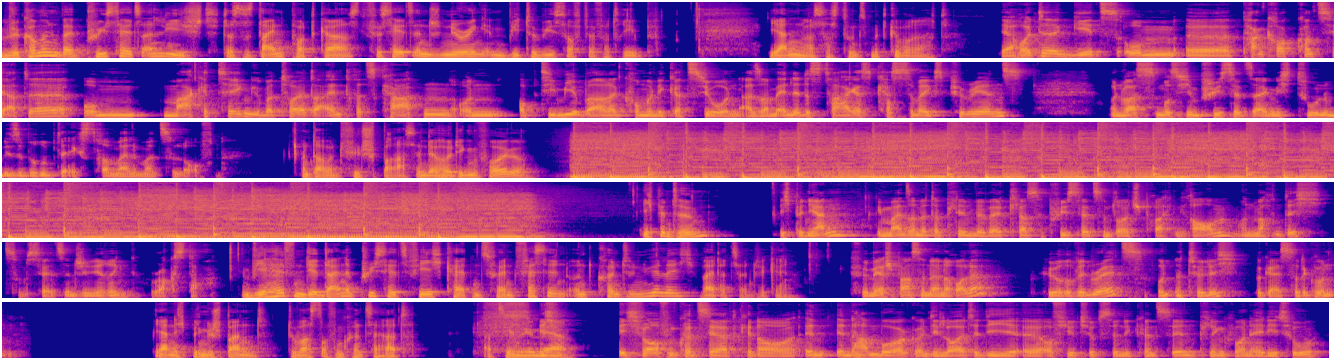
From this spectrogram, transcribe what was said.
Willkommen bei Presales Unleashed. Das ist dein Podcast für Sales Engineering im B2B Softwarevertrieb. Jan, was hast du uns mitgebracht? Ja, heute geht's um äh, Punkrock-Konzerte, um Marketing, überteuerte Eintrittskarten und optimierbare Kommunikation. Also am Ende des Tages Customer Experience. Und was muss ich im Presets eigentlich tun, um diese berühmte Extrameile mal zu laufen? Und damit viel Spaß in der heutigen Folge. Ich bin Tim. Ich bin Jan. Gemeinsam etablieren wir Weltklasse Presales im deutschsprachigen Raum und machen dich zum Sales Engineering Rockstar. Wir helfen dir, deine Presales-Fähigkeiten zu entfesseln und kontinuierlich weiterzuentwickeln. Für mehr Spaß in deiner Rolle, höhere Winrates und natürlich begeisterte Kunden. Jan, ich bin gespannt. Du warst auf dem Konzert. Erzähl mir mehr. Ich, ich war auf dem Konzert, genau, in, in Hamburg und die Leute, die äh, auf YouTube sind, die können es sehen, Blink 182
